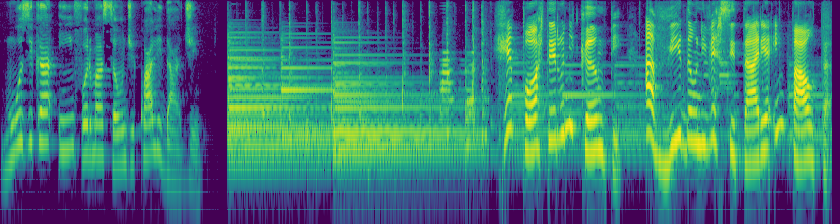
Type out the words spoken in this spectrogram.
Música e informação de qualidade. Repórter Unicamp. A vida universitária em pauta.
